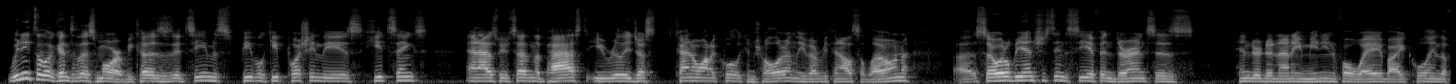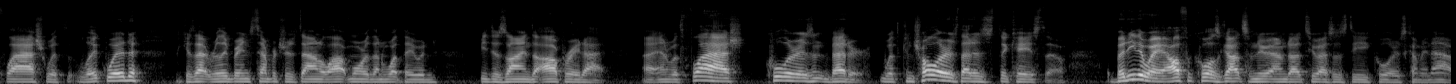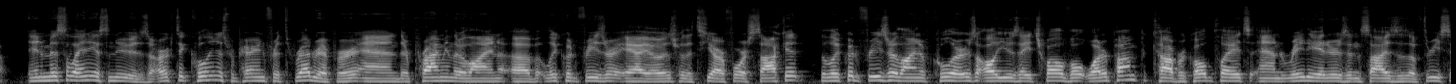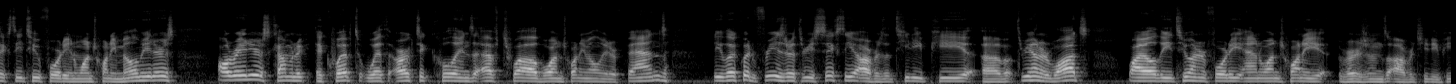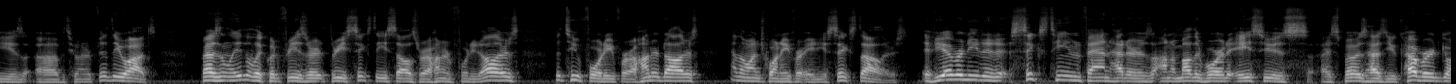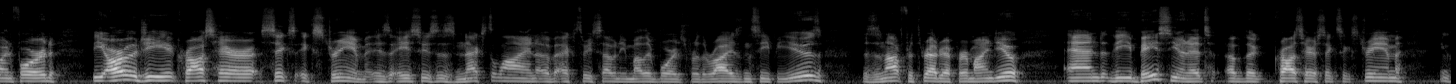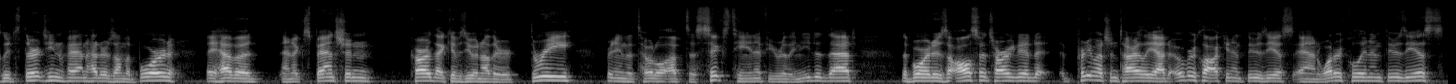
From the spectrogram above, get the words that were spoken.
We need to look into this more because it seems people keep pushing these heat sinks and as we've said in the past, you really just kind of want to cool the controller and leave everything else alone. Uh, so it'll be interesting to see if endurance is hindered in any meaningful way by cooling the flash with liquid because that really brings temperatures down a lot more than what they would be designed to operate at. Uh, and with flash, cooler isn't better. With controllers, that is the case though. But either way, AlphaCool's got some new M.2 SSD coolers coming out. In miscellaneous news, Arctic Cooling is preparing for Threadripper and they're priming their line of liquid freezer AIOs for the TR4 socket. The liquid freezer line of coolers all use a 12 volt water pump, copper cold plates, and radiators in sizes of 360, 240, and 120 millimeters. All radiators come equipped with Arctic Cooling's F12 120 millimeter fans. The liquid freezer 360 offers a TDP of 300 watts while the 240 and 120 versions offer TDPs of 250 watts. Presently, the Liquid Freezer 360 sells for $140, the 240 for $100, and the 120 for $86. If you ever needed 16 fan headers on a motherboard, Asus, I suppose, has you covered going forward. The ROG Crosshair 6 Extreme is Asus's next line of X370 motherboards for the Ryzen CPUs. This is not for Threadripper, mind you. And the base unit of the Crosshair 6 Extreme includes 13 fan headers on the board. They have a, an expansion card that gives you another three, bringing the total up to 16 if you really needed that. The board is also targeted pretty much entirely at overclocking enthusiasts and water cooling enthusiasts.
